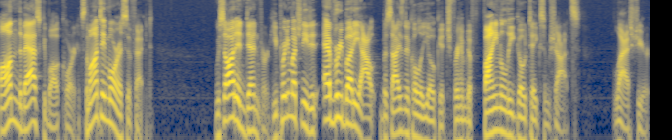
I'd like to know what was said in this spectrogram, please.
on the basketball court. It's the Monte Morris effect. We saw it in Denver. He pretty much needed everybody out besides Nikola Jokic for him to finally go take some shots last year.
